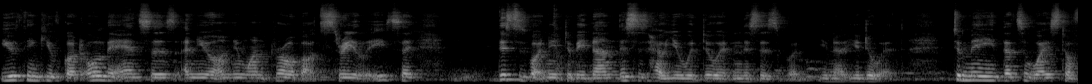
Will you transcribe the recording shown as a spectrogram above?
you think you've got all the answers and you only want robots, really. So this is what need to be done, this is how you would do it, and this is what, you know, you do it. To me, that's a waste of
